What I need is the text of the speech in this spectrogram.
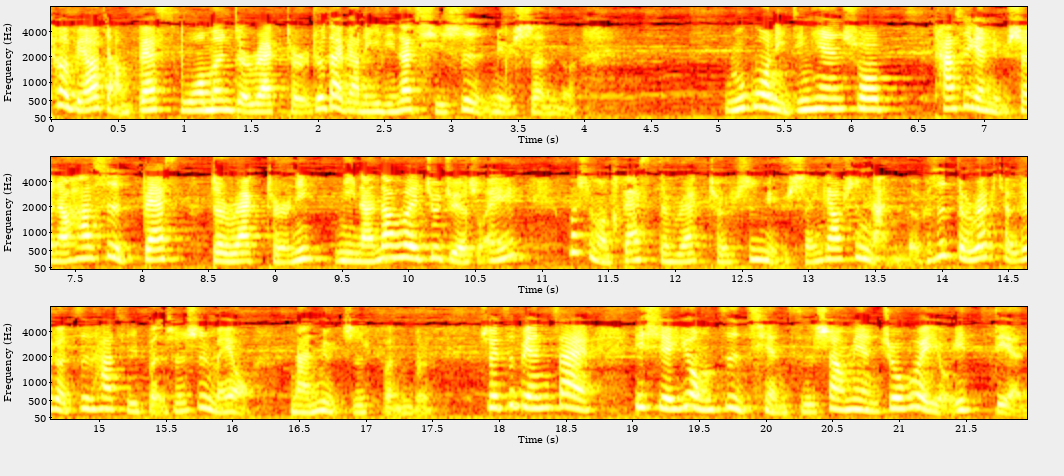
特别要讲 Best Woman Director，就代表你已经在歧视女生了。如果你今天说她是一个女生，然后她是 Best Director，你你难道会就觉得说，诶，为什么 Best Director 是女生，应该是男的？可是 Director 这个字，它其实本身是没有男女之分的，所以这边在一些用字遣词上面就会有一点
